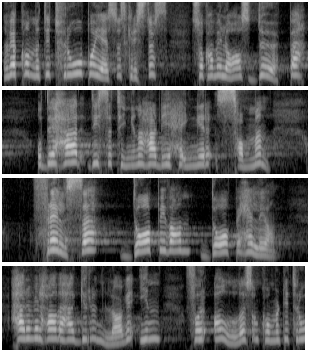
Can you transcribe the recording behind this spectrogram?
Når vi er kommet til tro på Jesus Kristus, så kan vi la oss døpe. Og her, disse tingene her, de henger sammen. Frelse, dåp i vann, dåp i Helligånd. Herren vil ha det her grunnlaget inn for alle som kommer til tro.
